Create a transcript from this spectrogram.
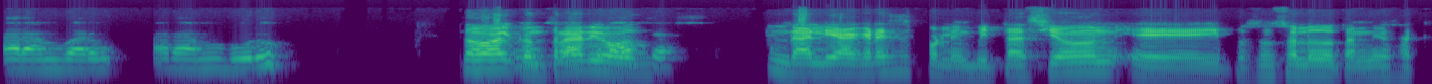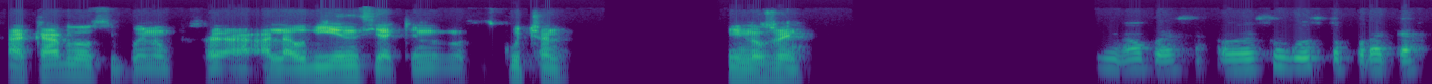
Aramburu. No, al contrario. Dalia, gracias por la invitación eh, y pues un saludo también a, Carlos y bueno, pues a, la audiencia, quienes nos escuchan y nos ven. No, pues es un gusto por acá.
